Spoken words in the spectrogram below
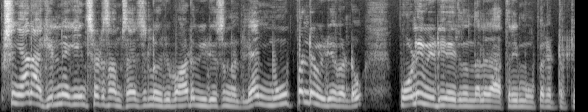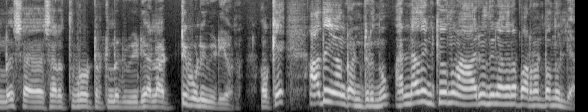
പക്ഷെ ഞാൻ അഖിലിന് അഗെയിൻസ്റ്റ് ആയിട്ട് സംസാരിച്ചിട്ടുള്ള ഒരുപാട് വീഡിയോസും കണ്ടില്ല ഞാൻ മൂപ്പന്റെ വീഡിയോ കണ്ടു. പൊളി വീഡിയോ ആയിരുന്നു ഇന്നലെ രാത്രി മൂപ്പൻ ഇട്ടിട്ടുള്ള ശരത് പ്രോ ഇട്ടിട്ടുള്ള ഒരു വീഡിയോ അല്ല അടിപൊളി വീഡിയോ ആണ്. ഓക്കെ അത് ഞാൻ കണ്ടിരുന്നു. അല്ലാതെ എനിക്കൊന്നും ആരും ഇതിനങ്ങനെ പറഞ്ഞിട്ടൊന്നുമില്ല.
